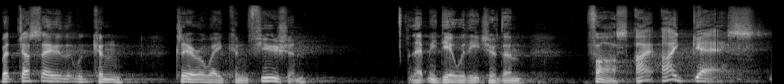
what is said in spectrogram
But just so that we can clear away confusion, let me deal with each of them fast. I, I guess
